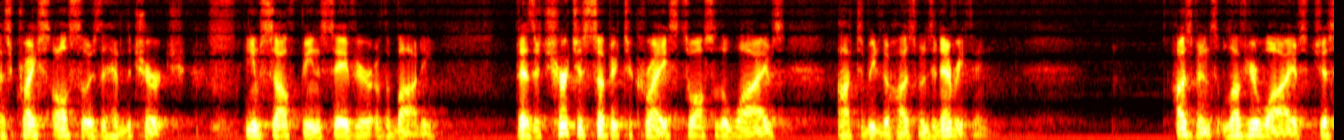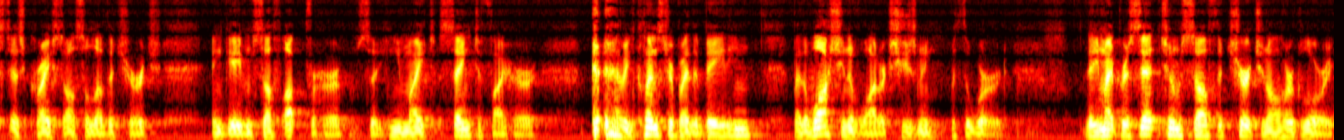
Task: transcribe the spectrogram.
as Christ also is the head of the church, he himself being the Savior of the body. But as the church is subject to Christ, so also the wives ought to be to their husbands in everything. Husbands, love your wives just as Christ also loved the church and gave himself up for her, so he might sanctify her, having cleansed her by the bathing by the washing of water, excuse me, with the word, that he might present to himself the church in all her glory,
